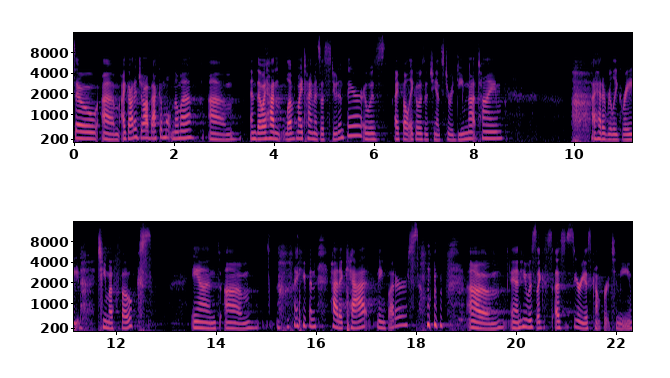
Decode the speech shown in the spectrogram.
so um, I got a job back at Multnomah, um, and though I hadn't loved my time as a student there, it was I felt like it was a chance to redeem that time. I had a really great team of folks, and um, I even had a cat named Butters, um, and he was like a serious comfort to me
